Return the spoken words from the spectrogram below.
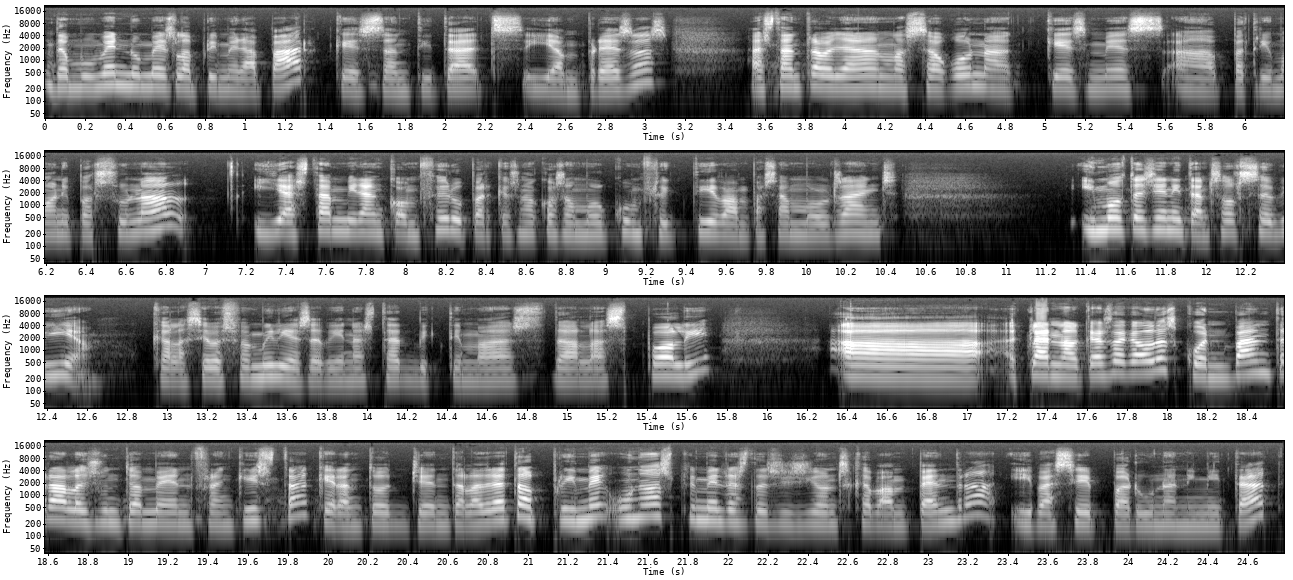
de moment només la primera part, que és entitats i empreses, estan treballant en la segona, que és més eh, patrimoni personal, i ja estan mirant com fer-ho perquè és una cosa molt conflictiva, han passat molts anys, i molta gent ni tan sols sabia que les seves famílies havien estat víctimes de l'espoli. Uh, clar, en el cas de Caldes, quan va entrar l'Ajuntament franquista, que eren tot gent de la dreta, el primer, una de les primeres decisions que van prendre, i va ser per unanimitat,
